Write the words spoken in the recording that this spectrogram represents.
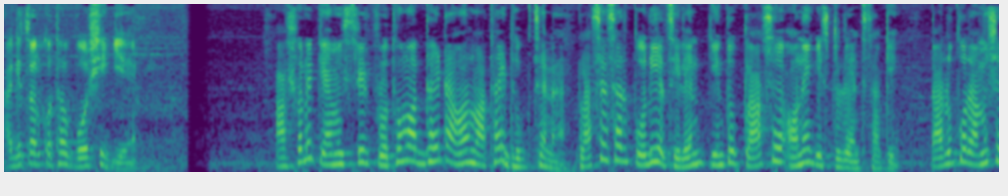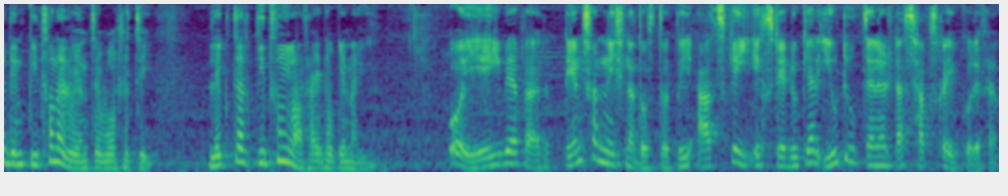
আগে চল কোথাও বসি গিয়ে। আসলে কেমিস্ট্রির প্রথম অধ্যায়টা আমার মাথায় ঢুকছে না। ক্লাসে স্যার পড়িয়েছিলেন কিন্তু ক্লাসে অনেক স্টুডেন্ট থাকে। তার উপর আমি সেদিন পিছনের বেঞ্চে বসেছি। লেকচার কিছুই মাথায় ঢোকে নাই। ও এই ব্যাপার। টেনশন নিস না দোস্ত তুই আজকেই এক্সট্রা এডুকেয়ার ইউটিউব চ্যানেলটা সাবস্ক্রাইব করে ফেল।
